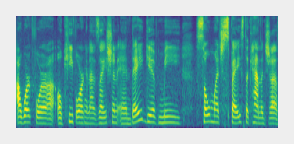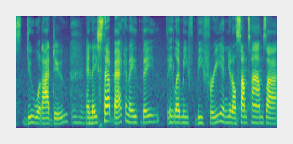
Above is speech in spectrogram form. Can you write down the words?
I work for a O'Keefe organization, and they give me so much space to kind of just do what I do. Mm-hmm. And they step back and they, they, they let me be free. And, you know, sometimes I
